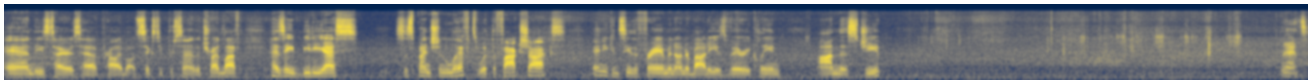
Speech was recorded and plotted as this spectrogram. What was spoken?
and these tires have probably about 60% of the tread left. Has a BDS suspension lift with the Fox shocks and you can see the frame and underbody is very clean on this Jeep. That's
